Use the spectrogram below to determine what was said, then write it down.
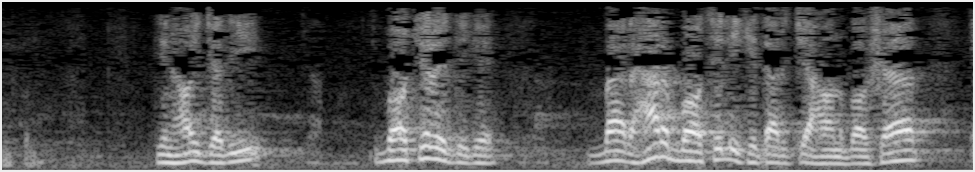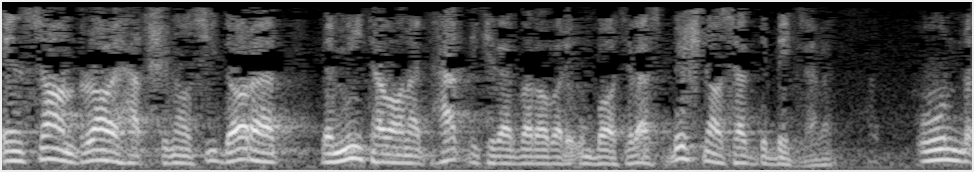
می‌کنه دینهای جدید باطل دیگه. بر هر باطلی که در جهان باشد انسان راه حق شناسی دارد و می‌تواند حقی که در برابر اون باطل است بشناسد و بگذرد. اون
